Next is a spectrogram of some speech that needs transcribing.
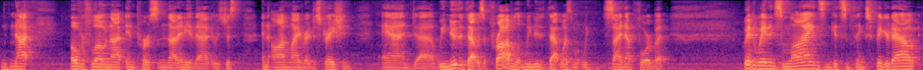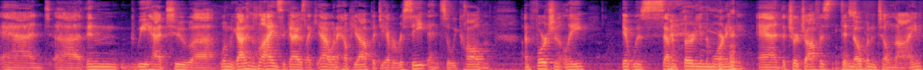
not overflow, not in person, not any of that. It was just an online registration. And uh, we knew that that was a problem. We knew that that wasn't what we signed up for, but we had to wait in some lines and get some things figured out. And uh, then we had to, uh, when we got in the lines, the guy was like, "Yeah, I want to help you out, but do you have a receipt?" And so we called. And unfortunately, it was 7:30 in the morning, and the church office didn't open until nine.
